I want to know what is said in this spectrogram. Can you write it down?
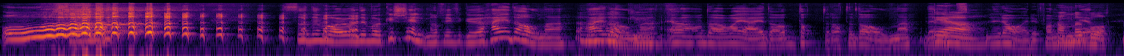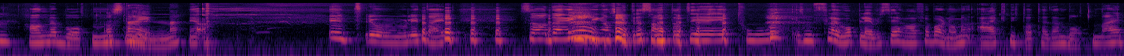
Åh! Så det var jo det var ikke sjelden at vi fikk høre 'Hei, Dalene'. Hei, Dalene. Ja, og da var jeg da dattera til Dalene. Den litt rare familien. Han med båten. Han med båten Og steinene. Ja. Utrolig teit. Så det er jo egentlig ganske interessant at de to liksom, flaue opplevelser jeg har fra barndommen, er knytta til den båten der.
